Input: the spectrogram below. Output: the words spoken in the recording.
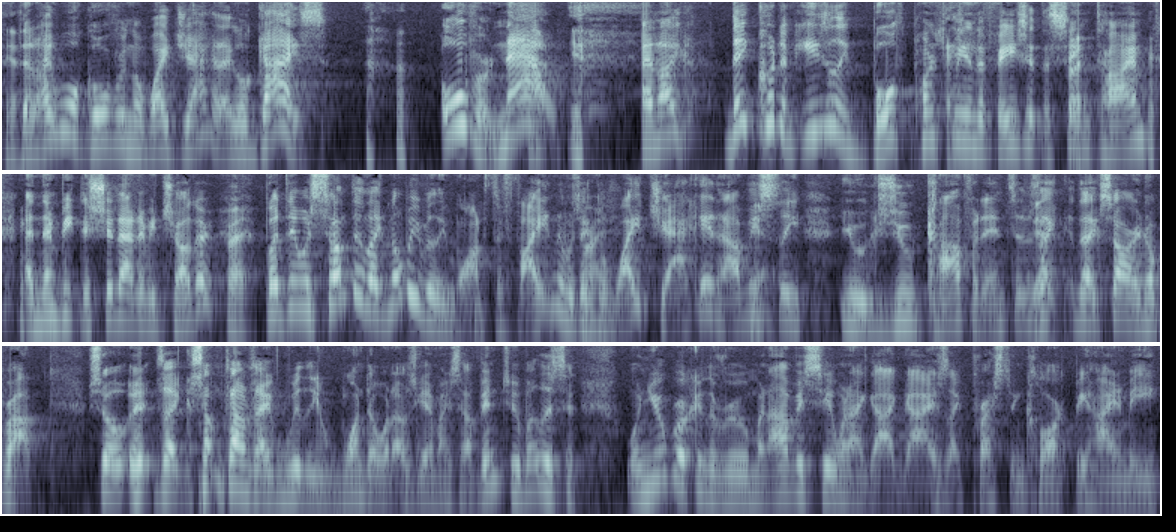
Yeah. That I walk over in the white jacket. I go, guys, over now. And I They could have easily both punched me in the face at the same time and then beat the shit out of each other. Right. But there was something like nobody really wants to fight, and it was like Right. the white jacket, and obviously you exude confidence, and it's Yeah. like like sorry, no problem. So it's like sometimes I really wonder what I was getting myself into. But listen, when you're working the room, and obviously when I got guys like Preston Clark behind me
